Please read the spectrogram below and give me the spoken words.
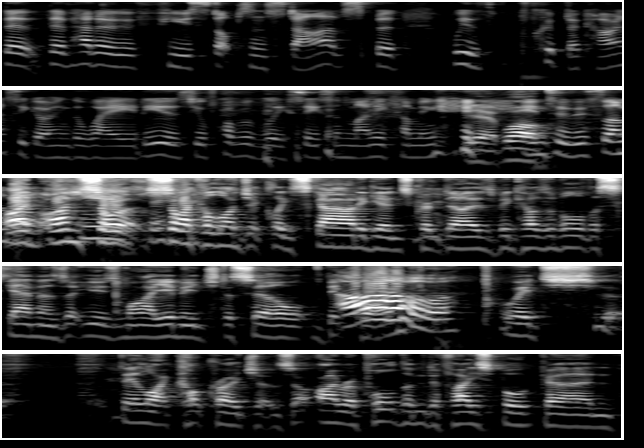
they, they've had a few stops and starts, but with cryptocurrency going the way it is, you'll probably see some money coming in, Yeah, well, into this one. I'm, I'm so, psychologically scarred against cryptos because of all the scammers that use my image to sell Bitcoin, Oh, which uh, they're like cockroaches. I report them to Facebook and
